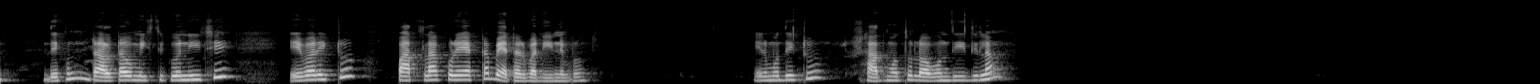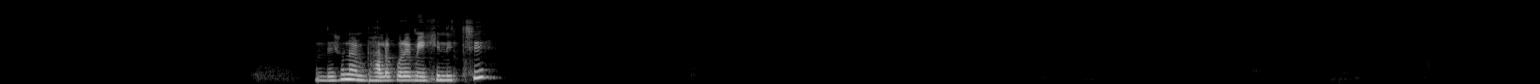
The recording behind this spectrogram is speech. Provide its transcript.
দেখুন, ডালটাও মিক্সি করে নিয়েছি। এবার একটু পাতলা করে একটা ব্যাটার বানিয়ে নেব। এর মধ্যে একটু স্বাদ মতো লবণ দিয়ে দিলাম। দেখুন, আমি ভালো করে মেখে নিচ্ছি।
